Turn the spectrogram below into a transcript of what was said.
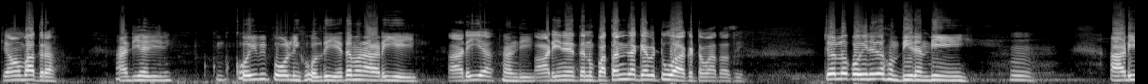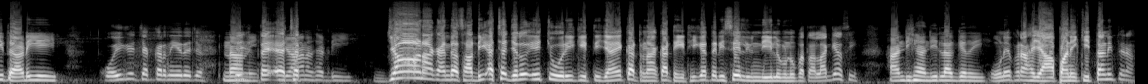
ਕਿਉਂ ਬਹਾਦਰ? ਹਾਂਜੀ ਹਾਂਜੀ। ਕੋ- ਕੋਈ ਵੀ ਪੋਲ ਨਹੀਂ ਖੋਲਦੀ ਇਹ ਤਾਂ ਮਨਾੜੀ ਹੈ ਜੀ। ਆੜੀ ਆ? ਹਾਂਜੀ। ਆੜੀ ਨੇ ਤੈਨੂੰ ਪਤਾ ਨਹੀਂ ਲੱਗਿਆ ਵੀ ਟੂਆ ਕਟਵਾਤਾ ਸੀ। ਚਲੋ ਕੋਈ ਨਹੀਂ ਤਾਂ ਹੁੰਦੀ ਰਹਿੰਦੀ ਹੈ ਜੀ। ਹੂੰ। ਆੜੀ ਤਾਂ ਆੜੀ ਹੈ ਜੀ। ਕੋਈ ਵੀ ਚੱਕਰ ਨਹੀਂ ਇਹਦੇ ਚ? ਨਾ ਨਹੀਂ। ਤੇ ਅੱਛਾ ਜਾਨ ਸਾਡੀ। ਜਾਣ ਆ ਕਹਿੰਦਾ ਸਾਡੀ। ਅੱਛਾ ਜਦੋਂ ਇਹ ਚੋਰੀ ਕੀਤੀ ਜਾਏ ਘਟਨਾ ਘਟੀ ਠੀਕ ਹੈ ਤੇਰੀ ਸਹੇਲੀ ਨੀਲਮ ਨੂੰ ਪਤਾ ਲੱਗ ਗਿਆ ਸੀ? ਹਾਂਜੀ ਹਾਂਜੀ ਲੱਗ ਗਿਆ ਤਾ ਜੀ ਉਹਨੇ ਫਿਰ ਹਜਾ ਪਾਣੀ ਕੀਤਾ ਨਹੀਂ ਤੇਰਾ?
